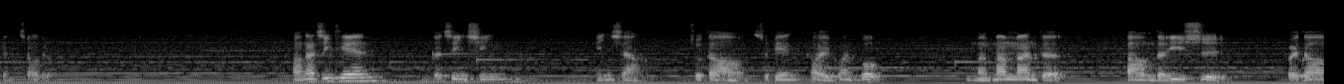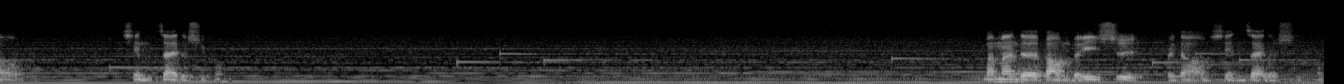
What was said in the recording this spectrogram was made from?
跟交流。好，那今天我们的静心冥想就到这边告一段落。我们慢慢的把我们的意识回到现在的时空，慢慢的把我们的意识回到现在的时空，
